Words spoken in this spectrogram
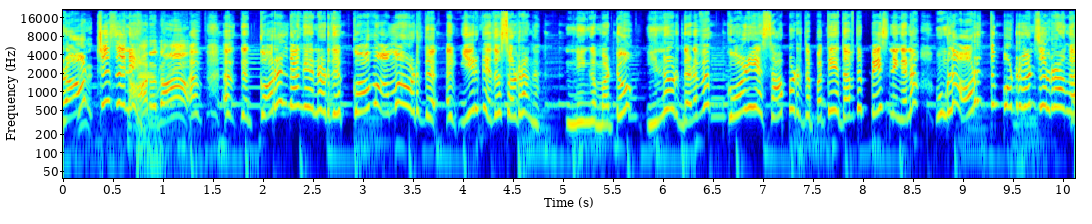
ராட்சசனே! சாரதா! குரல் தாங்க என்னோடது. கோபம் அம்மாவோடது. அ, இருங்க ஏதோ சொல்றாங்க. நீங்க மட்டும் இன்னொரு தடவை கோழிய சாப்பிடுறத பத்தி ஏதாவது பேசுனீங்கன்னா உங்களை அறுத்து போட்டுருவேன்னு சொல்றாங்க.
